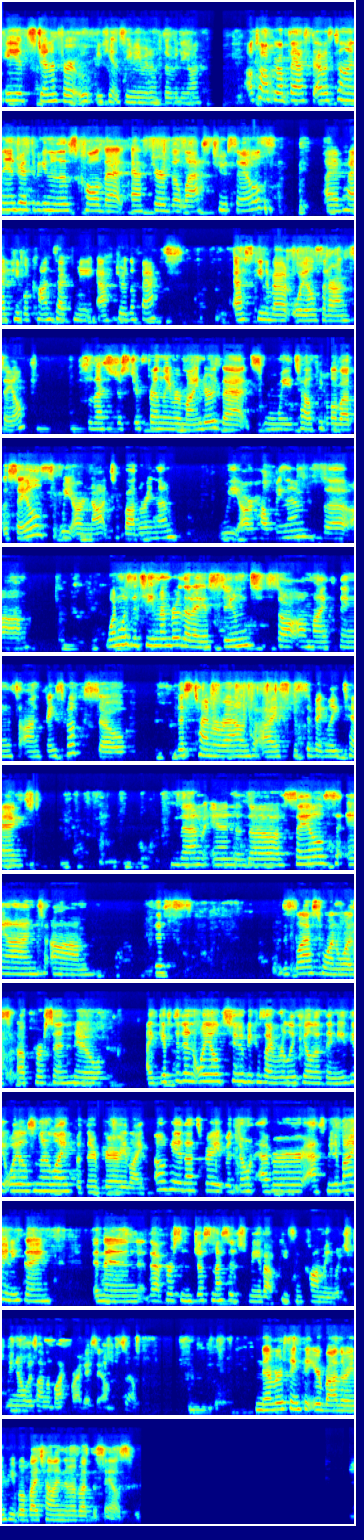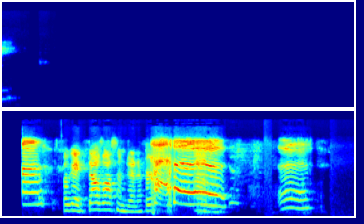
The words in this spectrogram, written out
Hey, it's Jennifer. Oop, you can't see me even with the video on. I'll talk real fast. I was telling Andrea at the beginning of this call that after the last two sales, I have had people contact me after the facts asking about oils that are on sale. So that's just your friendly reminder that when we tell people about the sales, we are not bothering them. We are helping them. The um, one was a team member that I assumed saw all my things on Facebook. So this time around, I specifically tagged them in the sales and um, this this last one was a person who I gifted an oil to because I really feel that they need the oils in their life, but they're very like, okay, that's great, but don't ever ask me to buy anything. And then that person just messaged me about peace and calming, which we know is on the Black Friday sale. So never think that you're bothering people by telling them about the sales. Okay, that was awesome, Jennifer. Um,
